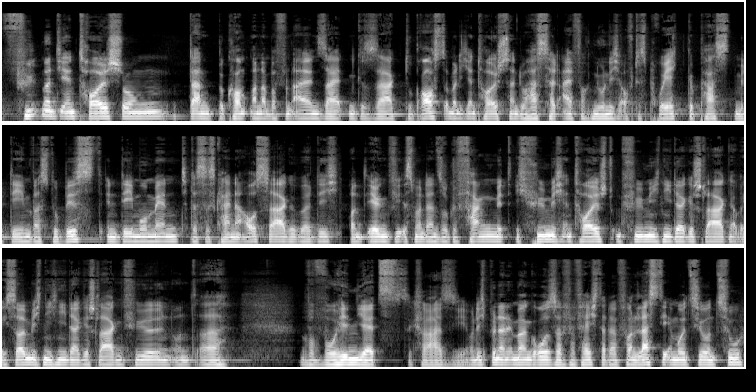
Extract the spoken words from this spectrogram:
fühlt man die Enttäuschung, dann bekommt man aber von allen Seiten gesagt, du brauchst aber nicht enttäuscht sein, du hast halt einfach nur nicht auf das Projekt gepasst mit dem, was du bist in dem Moment. Das ist keine Aussage über dich. Und irgendwie ist man dann so gefangen mit, ich fühle mich enttäuscht und fühle mich niedergeschlagen, aber ich soll mich nicht niedergeschlagen fühlen und äh, wohin jetzt quasi. Und ich bin dann immer ein großer Verfechter davon, lass die Emotion zu,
